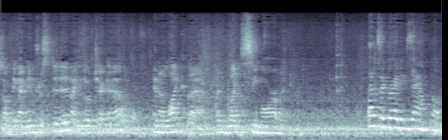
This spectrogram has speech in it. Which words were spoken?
something I'm interested in, I can go check it out. And I like that. I'd like to see more of it. That's a great example.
